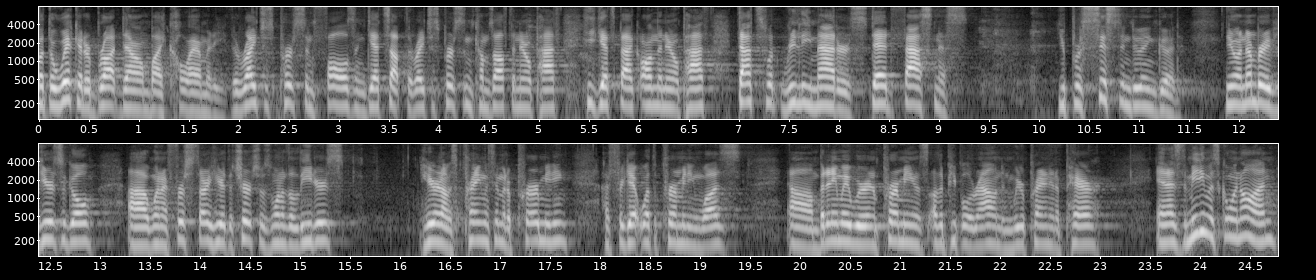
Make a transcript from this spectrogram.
But the wicked are brought down by calamity. The righteous person falls and gets up. The righteous person comes off the narrow path. He gets back on the narrow path. That's what really matters steadfastness. You persist in doing good. You know, a number of years ago, uh, when I first started here at the church, was one of the leaders here, and I was praying with him at a prayer meeting. I forget what the prayer meeting was. Um, but anyway, we were in a prayer meeting with other people around, and we were praying in a pair. And as the meeting was going on,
